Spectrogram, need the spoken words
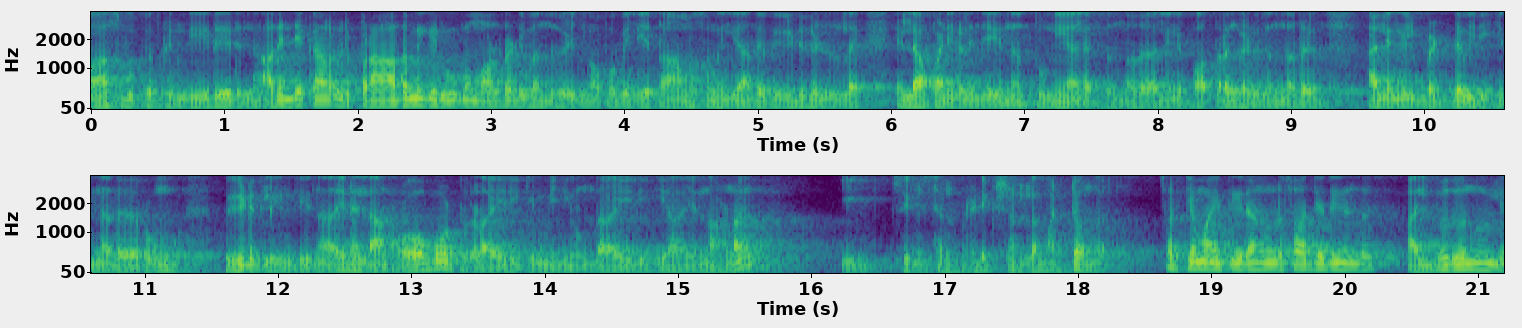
പാസ്ബുക്ക് പ്രിന്റ് ചെയ്ത് തരുന്ന അതിന്റെയൊക്കെ ഒരു പ്രാഥമിക രൂപം ഓൾറെഡി വന്നു കഴിഞ്ഞു. അപ്പോൾ വലിയ താമസമില്ലാതെ വീടുകളിലെ എല്ലാ പണികളും ചെയ്യുന്നത് തുണി അലക്കുന്നത് അല്ലെങ്കിൽ പാത്രം കഴുകുന്നത് അല്ലെങ്കിൽ ബെഡ് വിരിക്കുന്നത് റൂം വീട് ക്ലീൻ ചെയ്യുന്നത് അതിനെല്ലാം റോബോട്ടുകളായിരിക്കും ഇനി ഉണ്ടായിരിക്കുക എന്നാണ് ഈ സിംസൺ പ്രഡിക്ഷനിലെ മറ്റൊന്ന്. സത്യമായി തീരാനുള്ള സാധ്യതയുണ്ട്. അത്ഭുതമൊന്നുമില്ല.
